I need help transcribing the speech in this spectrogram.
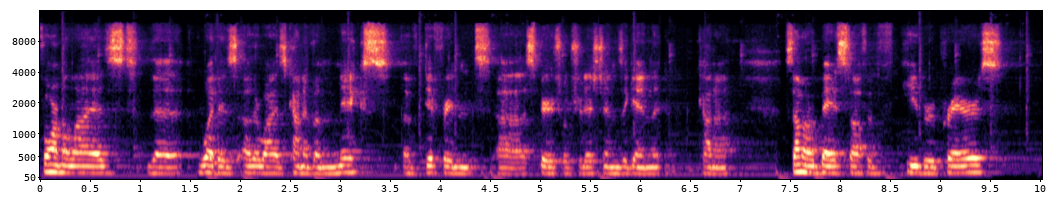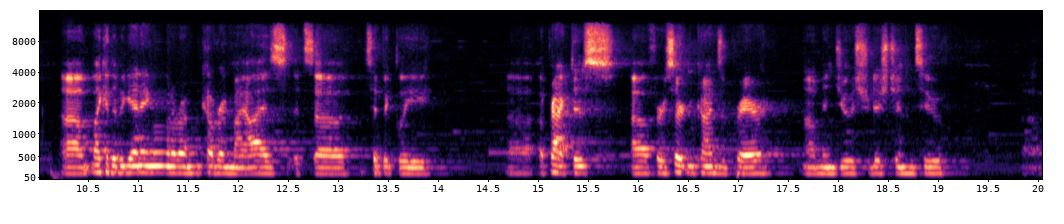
formalized the what is otherwise kind of a mix of different uh, spiritual traditions. Again, kind of some are based off of Hebrew prayers. Um, like at the beginning, whenever I'm covering my eyes, it's uh, typically uh, a practice uh, for certain kinds of prayer um, in Jewish tradition to uh,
